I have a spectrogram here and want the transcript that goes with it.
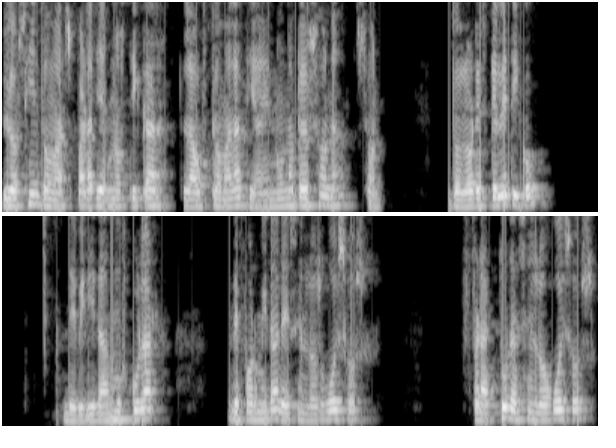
Los síntomas para diagnosticar la osteomalacia en una persona son dolor esquelético, debilidad muscular, deformidades en los huesos, fracturas en los huesos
